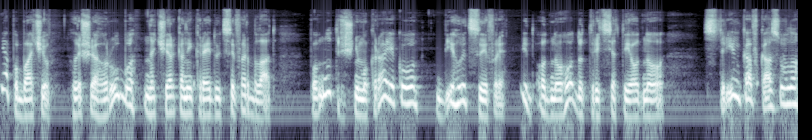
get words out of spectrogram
Я побачив лише грубо начерканий крейдою циферблат, по внутрішньому краю якого бігли цифри від 1 до 31. Стрілка вказувала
